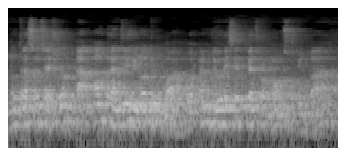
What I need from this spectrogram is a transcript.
notre association a emprunté une autre voie pour améliorer cette performance, d'une part,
